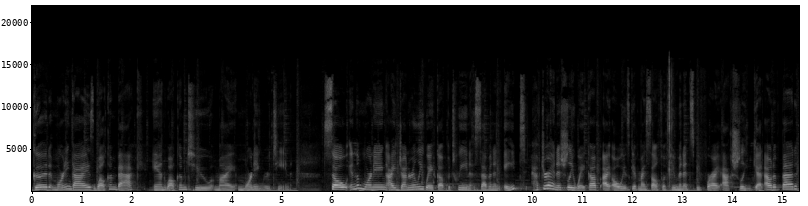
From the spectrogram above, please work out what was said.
Good morning, guys. Welcome back and welcome to my morning routine. So, in the morning, I generally wake up between 7 and 8. After I initially wake up, I always give myself a few minutes before I actually get out of bed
